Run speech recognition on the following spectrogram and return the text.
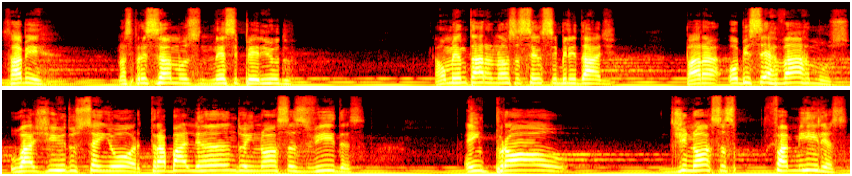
Sabe, nós precisamos nesse período aumentar a nossa sensibilidade para observarmos o agir do Senhor trabalhando em nossas vidas, em prol de nossas famílias.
